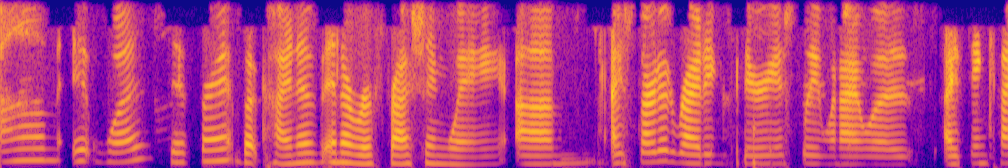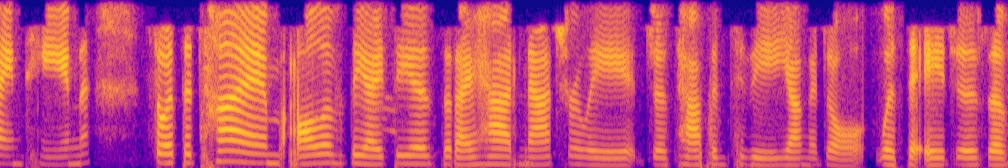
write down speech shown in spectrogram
Um, it was different, but kind of in a refreshing way. Um, I started writing seriously when I was, I think, 19. So at the time, all of the ideas that I had naturally just happened to be young adult with the ages of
